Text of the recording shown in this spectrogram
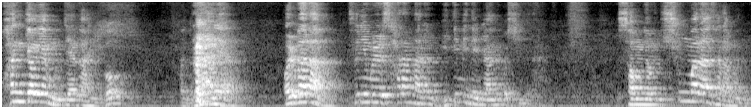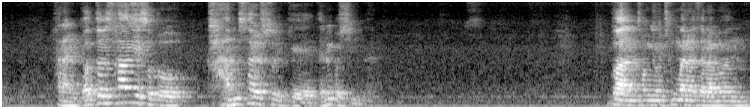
환경의 문제가 아니고 내 안에 얼마나 주님을 사랑하는 믿음이 하는 것입니다. 성령 충만한 사람은 하나님 어떤 상황에서도 감사할 수 있게 되는 것입니다. 또한 성령 충만한 사람은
